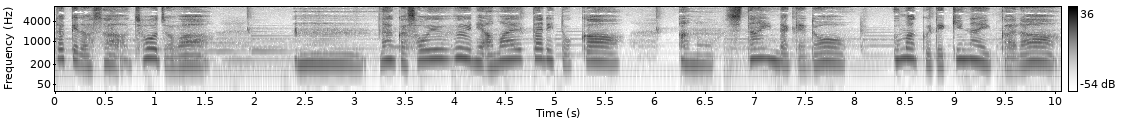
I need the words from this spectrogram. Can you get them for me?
だけどさ長女はうーんなんかそういう風に甘えたりとかあのしたいんだけどうまくできないから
